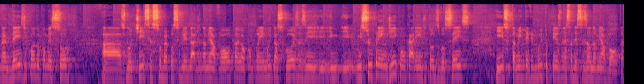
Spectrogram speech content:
né? desde quando começou as notícias sobre a possibilidade da minha volta, eu acompanhei muitas coisas e, e, e me surpreendi com o carinho de todos vocês e isso também teve muito peso nessa decisão da minha volta.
